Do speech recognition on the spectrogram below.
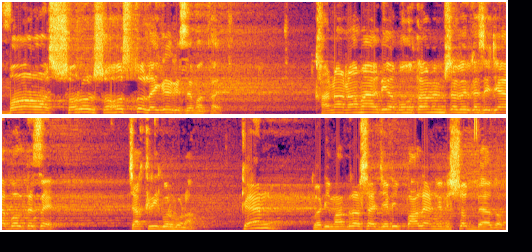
বাস সরল সহজ তো লেগে গেছে মাথায়। খানা নামায়া দিয়া মোহতামিম সাহেবের কাছে যায় বলতেছে, চাকরি করব না। কেন? কটি মাদ্রাসায় যেটি পালেন, এটি সব দেয়া দব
